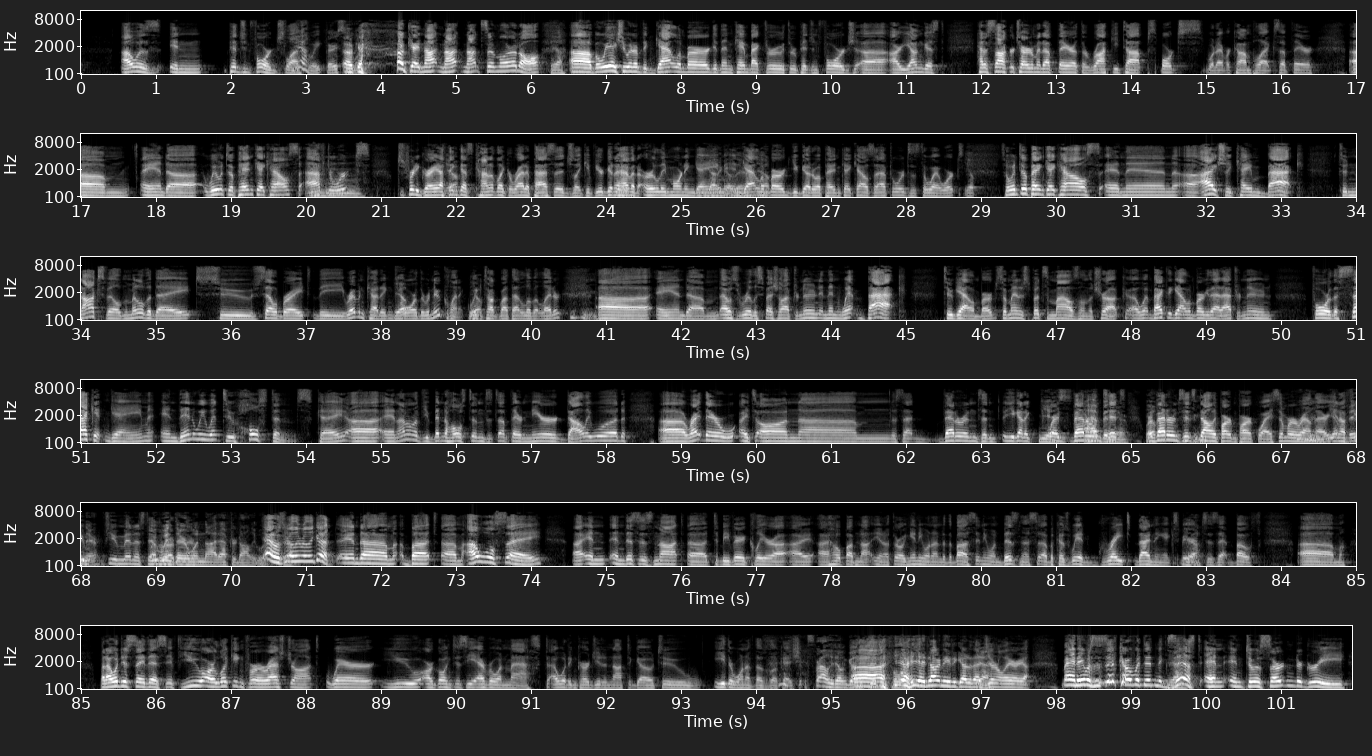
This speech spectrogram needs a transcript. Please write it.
I was in Pigeon Forge last Yeah, week. very similar. Okay. Okay, not not not similar at all. Yeah. Uh, but we actually went up to Gatlinburg and then came back through through Pigeon Forge. Uh, our youngest had a soccer tournament up there at the Rocky Top Sports whatever complex up there. Um, and uh, we went to a pancake house afterwards. Which is pretty great. I. Yeah. think that's kind of like a rite of passage. Like if you're going to have an early morning game go in there, yep. Gatlinburg, you go to a pancake house afterwards. That's the way it works. Yep. So I went to a pancake house and then uh, I actually came back to Knoxville in the middle of the day to celebrate the ribbon cutting Yep. for the Renew Clinic. We Yep. can talk about that a little bit later. Uh, and um, that was a really special afternoon. And then went back to Gatlinburg. So managed to put some miles on the truck. Uh, went back to Gatlinburg that afternoon for the second game, and then we went to Holston's. Okay, uh, and I don't know if you've been to Holston's. It's up there near Dollywood, uh, right there. It's on um, is that Veterans, and you got to Yes, where Veterans hits there. where Yep. Veterans hits Dolly Parton Parkway, somewhere around there. You Yep, know, a few there. few minutes We the went there from one night after Dollywood. yeah, it was really, really good. And, um, but, um, I will say, uh, and, and this is not, uh, to be very clear, I, I, I hope I'm not, you know, throwing anyone under the bus, anyone business, uh, because we had great dining experiences at both. Um, but I would just say this, if you are looking for a restaurant where you are going to see everyone masked, I would encourage you to not to go to either one of those locations. Probably don't go to Uh, Pigeon yeah, yeah, don't need to go to that Yeah. general area. Man, it was as if COVID didn't exist. And, and to a certain degree,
